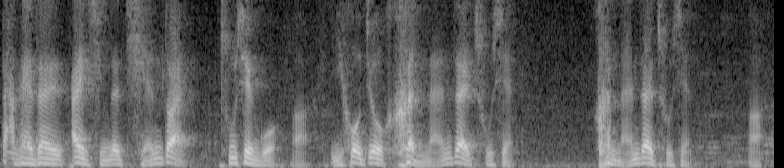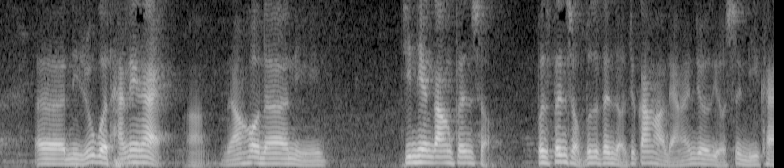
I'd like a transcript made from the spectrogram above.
大概在爱情的前段出现过啊，以后就很难再出现，很难再出现，啊，呃，你如果谈恋爱啊，然后呢，你今天刚分手，不是分手，不是分手，就刚好两个人就有事离开，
